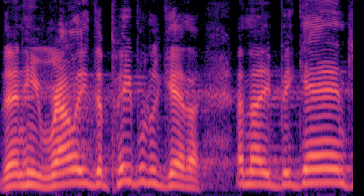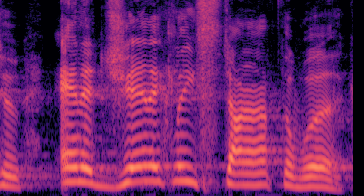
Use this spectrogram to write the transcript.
Then he rallied the people together and they began to energetically start the work.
